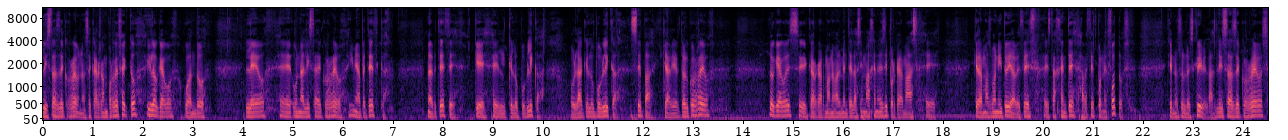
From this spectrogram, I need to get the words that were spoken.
listas de correo no se cargan por defecto y lo que hago cuando leo eh, una lista de correo y me apetezca, me apetece que el que lo publica o la que lo publica sepa que ha abierto el correo, lo que hago es eh, cargar manualmente las imágenes y porque además eh, queda más bonito y a veces esta gente a veces pone fotos, que no solo escribe. Las listas de correos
